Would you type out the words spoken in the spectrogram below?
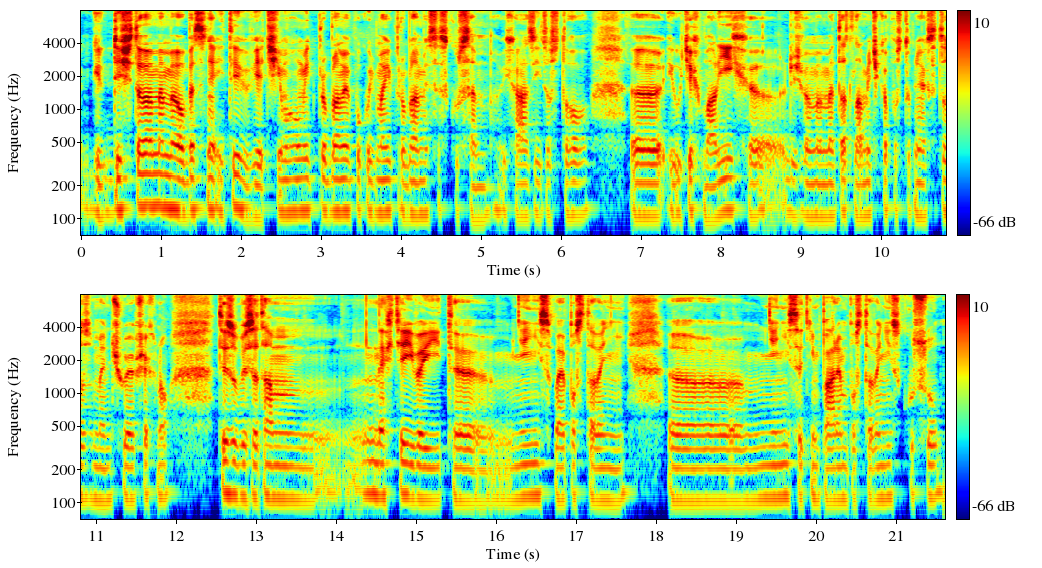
Když to vezmeme obecně, i ty větší mohou mít problémy, pokud mají problémy se zkusem. Vychází to z toho e, i u těch malých, e, když vezmeme ta tlamička postupně, jak se to zmenšuje všechno. Ty zuby se tam nechtějí vejít, e, mění svoje postavení, e, mění se tím pádem postavení zkusu,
